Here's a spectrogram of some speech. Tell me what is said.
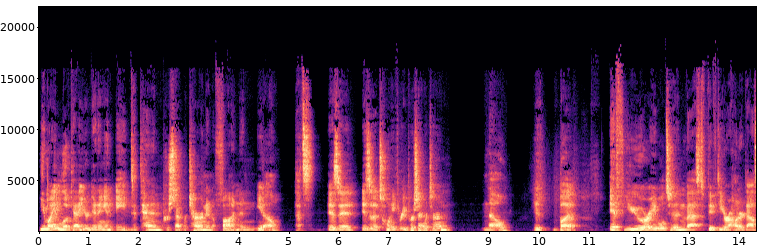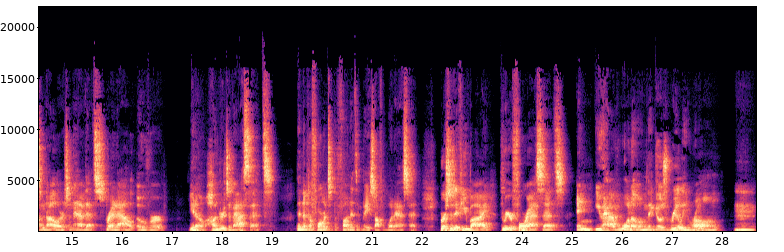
you might look at you're getting an eight to ten percent return in a fund, and you know that's is it is it a twenty three percent return? No, it, but if you are able to invest fifty or a hundred thousand dollars and have that spread out over you know hundreds of assets, then the performance of the fund isn't based off of one asset. Versus if you buy three or four assets and you have one of them that goes really wrong, Mhm.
